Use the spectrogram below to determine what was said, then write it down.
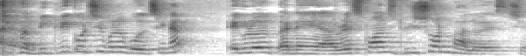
বিক্রি করছি বলে বলছি না এগুলো মানে রেসপন্স ভীষণ ভালো এসছে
